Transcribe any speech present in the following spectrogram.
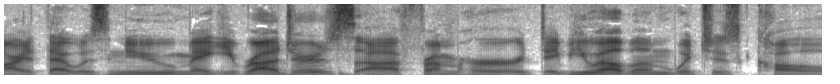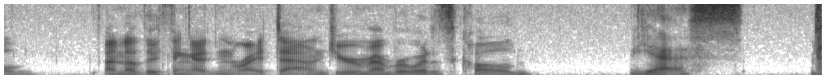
All right, that was new Maggie Rogers uh, from her debut album, which is called another thing I didn't write down. Do you remember what it's called? Yes.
